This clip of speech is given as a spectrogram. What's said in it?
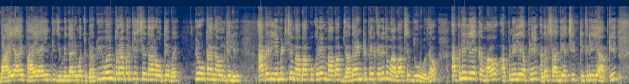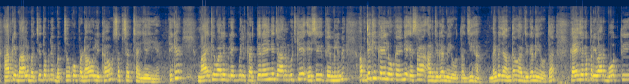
भाई आए फाई आए, इनकी ज़िम्मेदारी मत उठाओ, क्योंकि वो भी बराबर के हिस्सेदार होते हैं भाई। क्यों उठाना उनके लिए? आप एक लिमिट से माँ बाप को करें माँ बाप ज़्यादा इंटरफेयर करें तो माँ बाप से दूर हो जाओ। अपने लिए कमाओ, अपने लिए अपने, अगर शादी अच्छी टिक रही है आपकी, आपके बाल बच्चे तो अपने बच्चों को पढ़ाओ, लिखाओ, सबसे अच्छा यही है, ठीक है? मायके वाले ब्लैकमेल करते रहेंगे जानबूझ के ऐसे फैमिली में। अब देखिए कई लोग कहेंगे, ऐसा हर जगह नहीं होता। जी हाँ मैं भी जानता हूँ हर जगह नहीं होता। कई जगह परिवार बहुत ही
